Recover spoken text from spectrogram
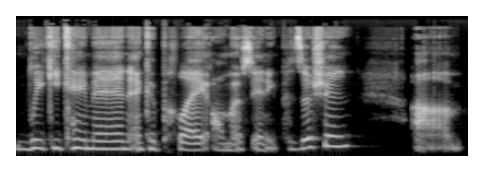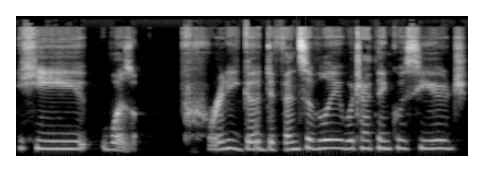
Leaky came in and could play almost any position. Um, he was pretty good defensively, which I think was huge,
